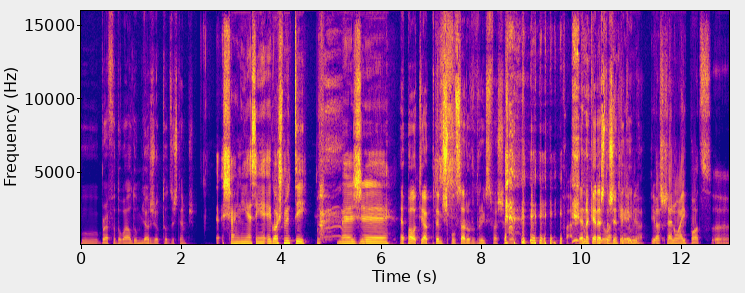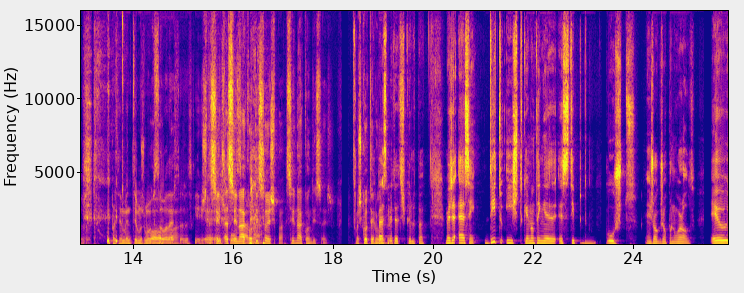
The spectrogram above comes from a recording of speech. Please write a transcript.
o Breath of the Wild o melhor jogo de todos os tempos? Shiny, é assim, eu gosto muito de ti, mas. Uh... É pá, Tiago, podemos expulsar o Rodrigues, se faz favor. eu não quero esta gente é aqui, é, pá. Eu acho que já não há hipótese. Uh, praticamente temos uma pessoa oh, destas aqui. É, assim, é assinar condições, pá, assinar condições. Mas continua. Peço muita desculpa. Mas é assim, dito isto, que eu não tenho esse tipo de gosto em jogos open world, eu,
